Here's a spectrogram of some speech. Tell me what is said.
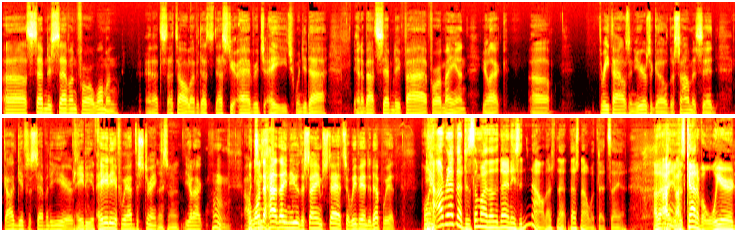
uh, 77 for a woman, and that's that's all of it. That's that's your average age when you die, and about 75 for a man. You're like uh, 3,000 years ago. The psalmist said. God gives us 70 years. 80 if we- 80 if we have the strength. That's right. You're like, hmm. I Which wonder is- how they knew the same stats that we've ended up with. Yeah, I read that to somebody the other day, and he said, "No, that's not. That's not what that said." I, I, it was kind of a weird.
